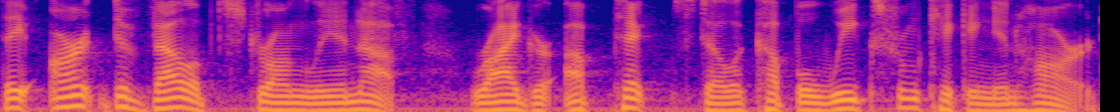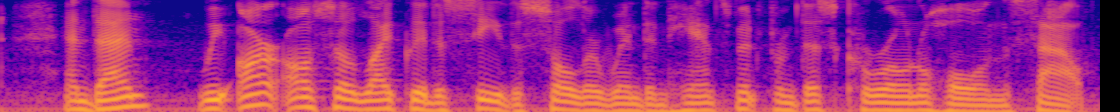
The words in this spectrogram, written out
they aren't developed strongly enough. Rieger uptick still a couple weeks from kicking in hard. And then we are also likely to see the solar wind enhancement from this coronal hole in the south.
